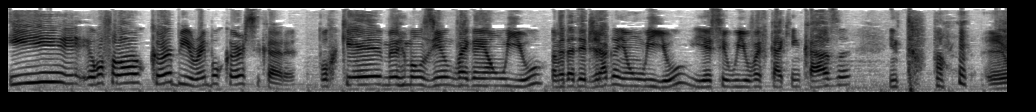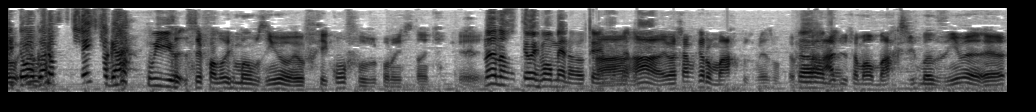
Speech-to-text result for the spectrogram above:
E eu vou falar o Kirby Rainbow Curse, cara. Porque meu irmãozinho vai ganhar um Wii U. Na verdade, ele já ganhou um Wii U. E esse Wii U vai ficar aqui em casa. Então, Eu, eu, agora vou jogar Wii U. Você falou irmãozinho, eu fiquei confuso por um instante. É- Não, não, eu tenho um irmão menor. Eu tenho um irmão menor. Ah, ah, eu achava que era o Marcos mesmo. Eu Não, caralho, não. chamar o Marcos de irmãzinho é, é,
